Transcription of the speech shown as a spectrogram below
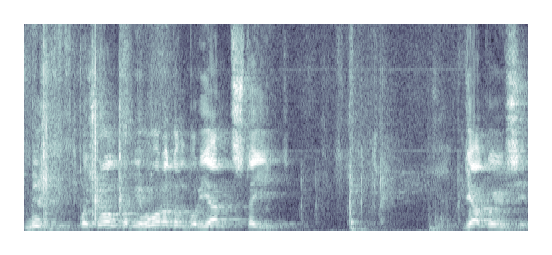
між поселком і городом бур'ян стоїть. Дякую всім.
